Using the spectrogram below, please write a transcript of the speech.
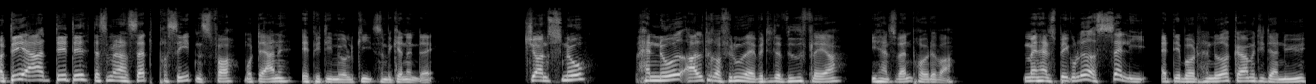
og det er, det er det, der simpelthen har sat præcedens for moderne epidemiologi, som vi kender i dag. Jon Snow, han nåede aldrig at finde ud af, hvad de der hvide flager i hans vandprøve det var. Men han spekulerede selv i, at det måtte have noget at gøre med de der nye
